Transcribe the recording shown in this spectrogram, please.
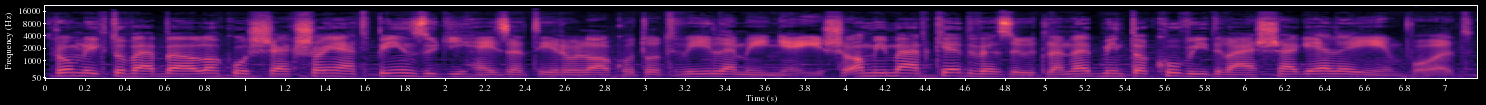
Romlik továbbá a lakosság saját pénzügyi helyzetéről alkotott véleménye is, ami már kedvezőtlenebb, mint a Covid-válság elején volt.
